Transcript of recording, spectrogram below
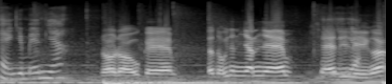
hàng giùm em nha. Rồi rồi ok em. Tranh thủ nhanh nhanh nha em. Xe Dạ, đi dạ. liền á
